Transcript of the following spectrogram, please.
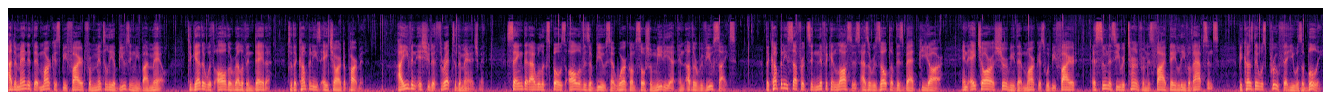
I demanded that Marcus be fired for mentally abusing me by mail, together with all the relevant data, to the company's HR department. I even issued a threat to the management, saying that I will expose all of his abuse at work on social media and other review sites. The company suffered significant losses as a result of this bad PR, and HR assured me that Marcus would be fired as soon as he returned from his five day leave of absence because there was proof that he was a bully.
